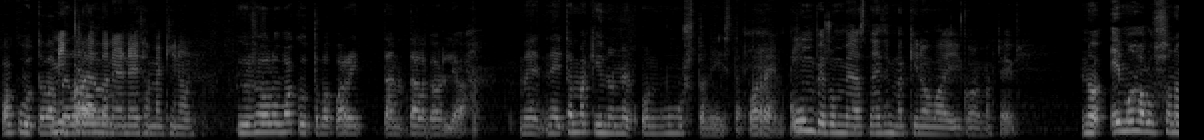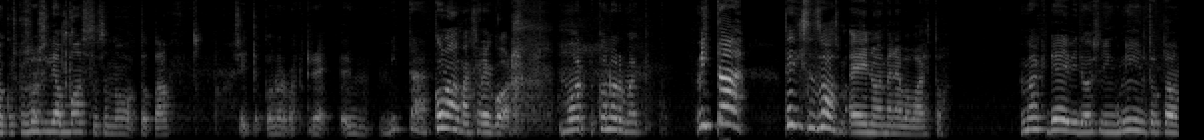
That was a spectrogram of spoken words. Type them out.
vakuuttava Mikko pelaaja. Rantanen ja Nathan McKinnon. Kyllä se on ollut vakuuttava pari tän, tällä kaudella. Me, Nathan McKinnon on muusta niistä parempi. Kumpi sun mielestä Nathan McKinnon vai Conor McDavid? No, en mä halua sanoa, koska se on liian massa sanoa tota, sitten Conor McDre... Mitä? Conor McGregor. Mor- Conor Mc... Mitä? Tekis ne taas? Ei noin menevä vaihto. McDavid olisi niin, niin tota,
